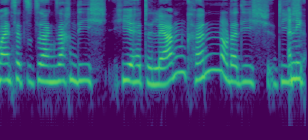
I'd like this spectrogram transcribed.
Du meinst jetzt sozusagen Sachen, die ich hier hätte lernen können oder die ich, die ich nee.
